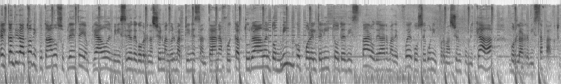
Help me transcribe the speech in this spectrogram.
El candidato a diputado suplente y empleado del Ministerio de Gobernación Manuel Martínez Santana fue capturado el domingo por el delito de disparo de arma de fuego, según información publicada por la revista Facto.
